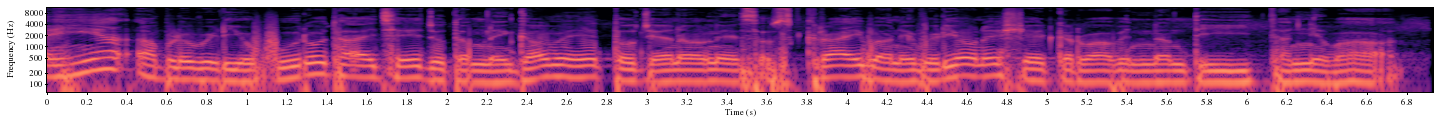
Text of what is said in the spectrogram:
અહીંયા આપણો વીડિયો પૂરો થાય છે. જો તમને ગમે તો ચેનલને સબસ્ક્રાઈબ અને વિડીયોને શેર કરવા વિનંતી. ધન્યવાદ.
